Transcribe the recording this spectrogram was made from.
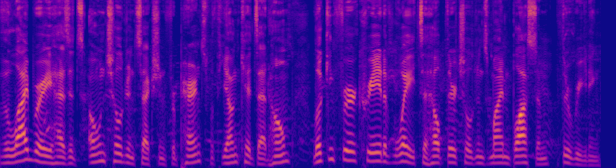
The library has its own children's section for parents with young kids at home looking for a creative way to help their children's mind blossom through reading.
